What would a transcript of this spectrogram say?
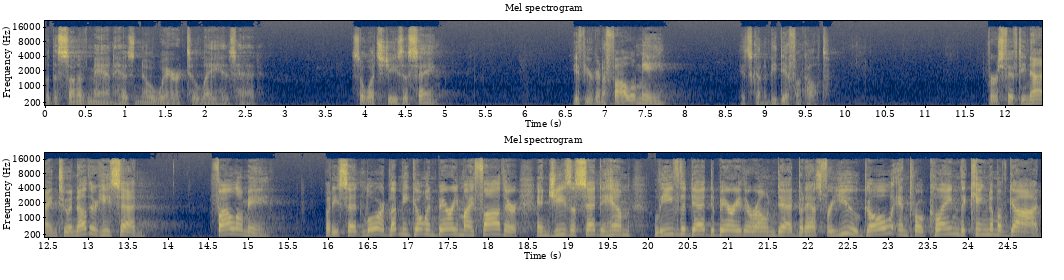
but the Son of Man has nowhere to lay his head. So, what's Jesus saying? If you're going to follow me, it's going to be difficult. Verse 59 To another he said, Follow me. But he said, Lord, let me go and bury my father. And Jesus said to him, Leave the dead to bury their own dead. But as for you, go and proclaim the kingdom of God.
